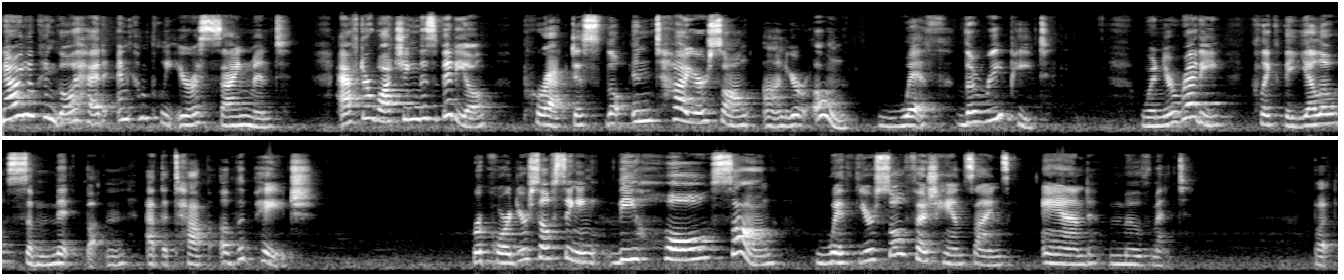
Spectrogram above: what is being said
Now you can go ahead and complete your assignment. After watching this video, practice the entire song on your own with the repeat. When you're ready, click the yellow Submit button at the top of the page. Record yourself singing the whole song with your solfege hand signs and movement. But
